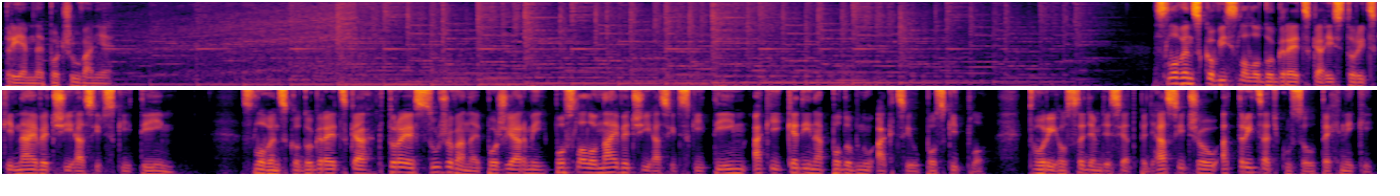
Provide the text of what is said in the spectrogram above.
príjemné počúvanie. Slovensko vyslalo do Grécka historicky najväčší hasičský tím. Slovensko do Grécka, ktoré je súžované požiarmi, poslalo najväčší hasičský tím, aký kedy na podobnú akciu poskytlo. Tvorí ho 75 hasičov a 30 kusov techniky.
